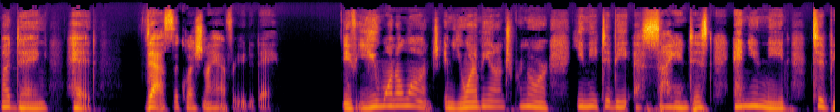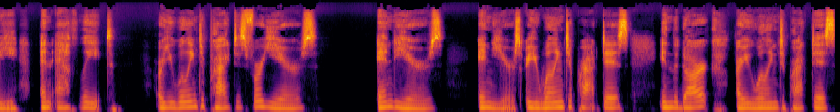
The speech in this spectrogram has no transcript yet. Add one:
my dang head? That's the question I have for you today. If you want to launch and you want to be an entrepreneur, you need to be a scientist and you need to be an athlete. Are you willing to practice for years and years and years? Are you willing to practice in the dark? Are you willing to practice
